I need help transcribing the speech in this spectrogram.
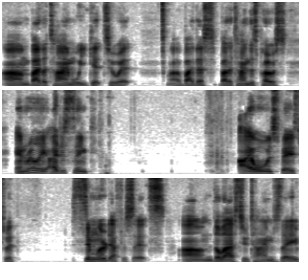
um, by the time we get to it. Uh, by this, by the time this posts, and really, I just think Iowa was faced with similar deficits um, the last two times they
